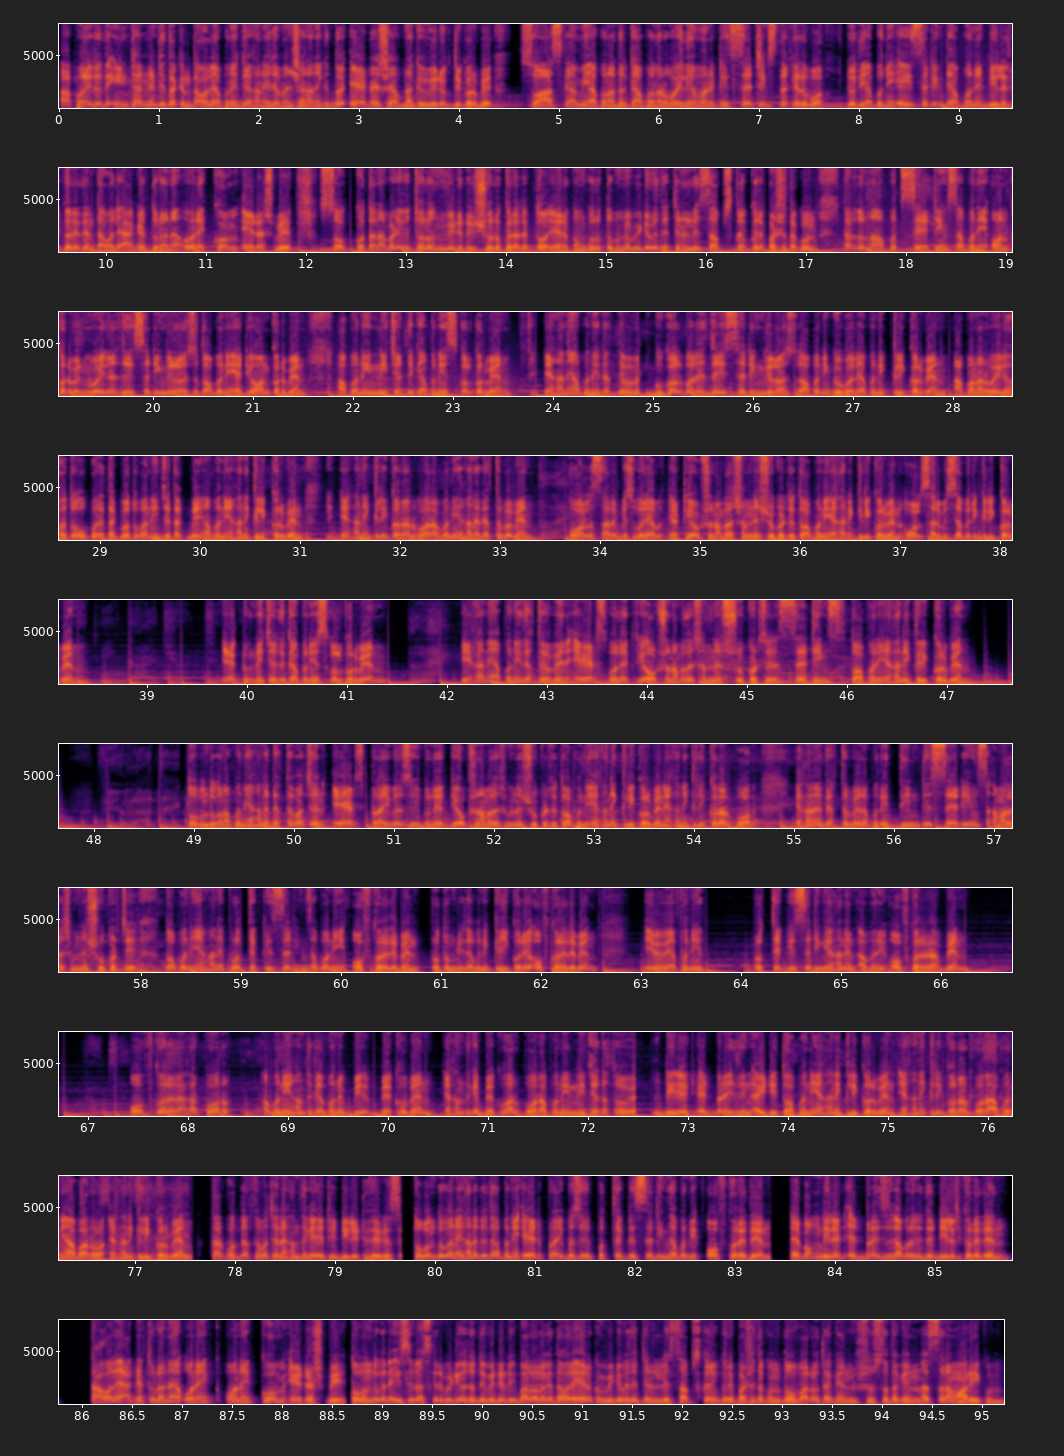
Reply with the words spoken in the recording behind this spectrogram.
আপনি যদি ইন্টারনেটে থাকেন, তাহলে আপনি যেখানে যাবেন সেখানে কিন্তু অ্যাড এসে আপনাকে বিরক্তি করবে। সো আজকে আমি আপনাদেরকে আপনার ওয়াইলে এমন একটি সেটিংস দেখে দেবো। যদি আপনি এই সেটিংটি আপনি ডিলিট করে দেন, তাহলে আগের তুলনায় অনেক কম অ্যাড আসবে। সো কথা না বাড়িয়ে চলুন ভিডিওটি শুরু করা যাক। তো, এরকম গুরুত্বপূর্ণ ভিডিও পেতে চ্যানেলটি সাবস্ক্রাইব করে পাশে থাকুন। তার জন্য আপনি সেটিংস আপনি অন করবেন। মোবাইলের যে সেটিংটি রয়েছে, তো আপনি এটি অন করবেন। আপনি নিচের দিকে আপনি স্ক্রল করবেন। এখানে আপনি দেখতে পাবেন গুগল বলে যেই সেটিংটি রয়েছে, তো আপনি গুগলে আপনি ক্লিক করবেন। আপনার মোবাইলে হয়তো উপরে থাকবে অথবা নিচে থাকবে। আপনি এখানে ক্লিক করবেন। এখানে ক্লিক করার পর আপনি এখানে দেখতে পাবেন অল সার্ভিস বলে একটি অপশন আমাদের সামনে শো করছে। তো আপনি এখানে ক্লিক করবেন অল সার্ভিসে আপনি ক্লিক করবেন। একটু নিচের দিকে আপনি স্ক্রল করবেন। এখানে আপনি দেখতে পাবেন এডস বলে একটি অপশন আমাদের সামনে শো করছে সেটিংস তো আপনি এখানে ক্লিক করবেন। তো বন্ধুগণ, আপনি এখানে দেখতে পাচ্ছেন এডস প্রাইভেসি বলে একটি অপশন আমাদের সামনে শো করছে। তো আপনি এখানে ক্লিক করবেন। এখানে ক্লিক করার পর এখানে দেখতে পাবেন আপনি তিনটি সেটিংস আমাদের সামনে শো করছে। তো আপনি এখানে প্রত্যেকটি সেটিংস আপনি অফ করে দেবেন। প্রথমটিতে আপনি ক্লিক করে অফ করে দেবেন। এইভাবে আপনি প্রত্যেকটি সেটিং এখানে আপনি অফ করে রাখবেন। অফ করে রাখার পর আপনি এখান থেকে আপনি ব্যাক হবেন। এখান থেকে ব্যাক হওয়ার পর আপনি নিচে দেখতে পাবেন ডিরেক্ট অ্যাডভার্টাইজিং আইডি তো আপনি এখানে ক্লিক করবেন। এখানে ক্লিক করার পর আপনি আবারও এখানে ক্লিক করবেন। তারপর দেখতে পাচ্ছেন এখান থেকে এটি ডিলিট হয়ে গেছে। তো বন্ধুগণ, এখানে যদি আপনি এড প্রাইভেসির প্রত্যেকটি সেটিংস আপনি অফ করে দেন এবং ডিলেট অ্যাডভার্টাইজিং আপনি যদি ডিলিট করে দেন তাহলে আগের তুলনায় অনেক অনেক কম এড আসবে। তো বন্ধুগণ, এই ছিল আজকের ভিডিও যদি ভিডিওটি ভালো লাগে, তাহলে এরকম ভিডিও চ্যানেলটি সাবস্ক্রাইব করে পাশে থাকুন। তো ভালো থাকেন, সুস্থ থাকেন, আসসালামু আলাইকুম।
